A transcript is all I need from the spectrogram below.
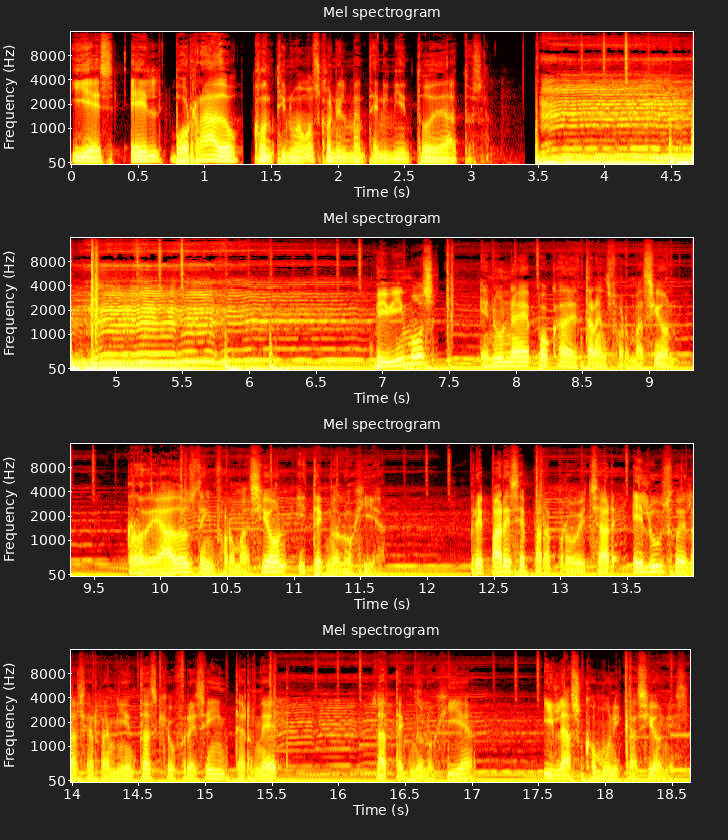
y es el borrado. Continuamos con el mantenimiento de datos. Vivimos en una época de transformación, rodeados de información y tecnología. Prepárese para aprovechar el uso de las herramientas que ofrece Internet, la tecnología y las comunicaciones.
